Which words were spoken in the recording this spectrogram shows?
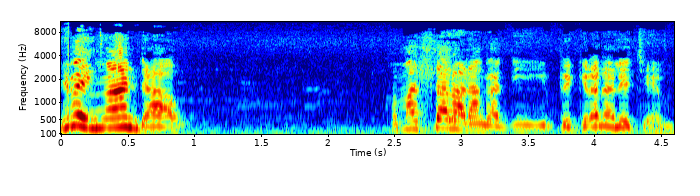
ibe yincane ndawo kwamahlalwana angathi ibhegerana le jem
